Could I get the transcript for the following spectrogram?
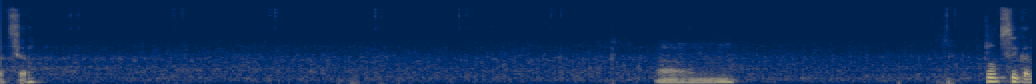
আচ্ছা। ট্রুথ সিকার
